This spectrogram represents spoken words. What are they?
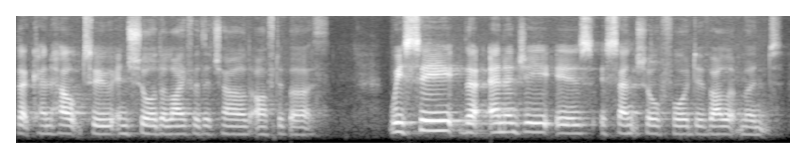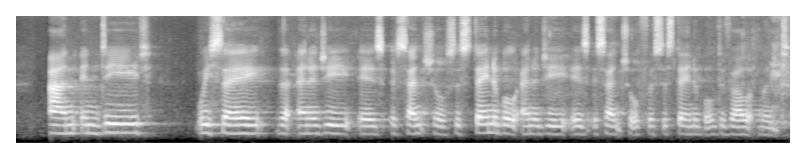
that can help to ensure the life of the child after birth we see that energy is essential for development. And indeed, we say that energy is essential, sustainable energy is essential for sustainable development.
